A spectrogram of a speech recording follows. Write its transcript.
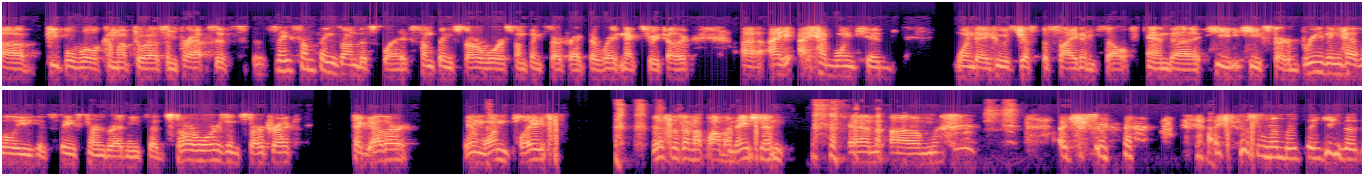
uh, people will come up to us and perhaps if say something's on display, something Star Wars, something Star Trek, they're right next to each other. Uh, I I had one kid one day who was just beside himself. And uh, he he started breathing heavily. His face turned red and he said star wars and star trek together in one place? This is an abomination. And um, I just I just remember thinking that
